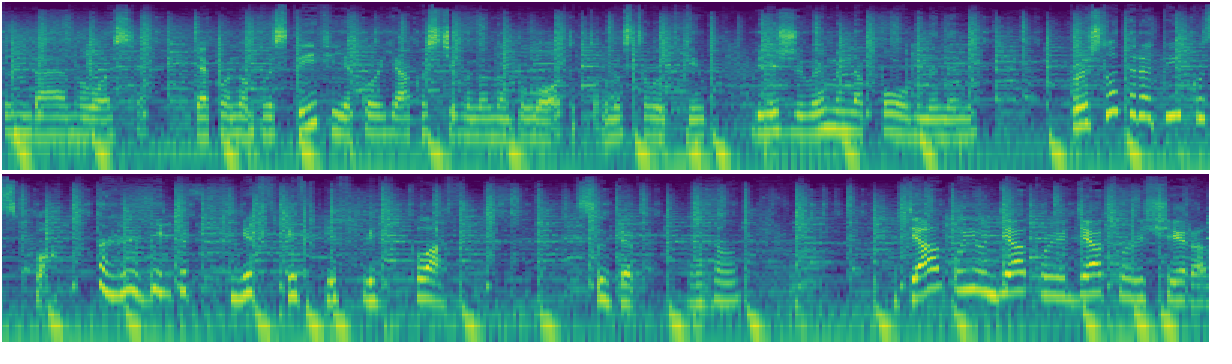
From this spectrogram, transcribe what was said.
виглядає волосся, як воно блистить і якої якості воно набуло. Тобто воно стало таким більш живим і наповненим. Пройшло терапійку спа. Клас. Супер. Дякую, дякую, дякую ще раз.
